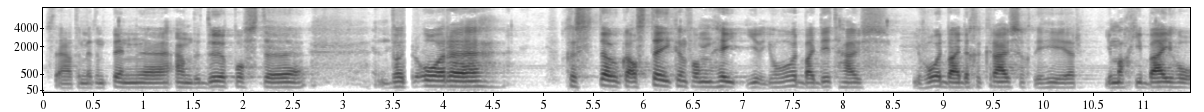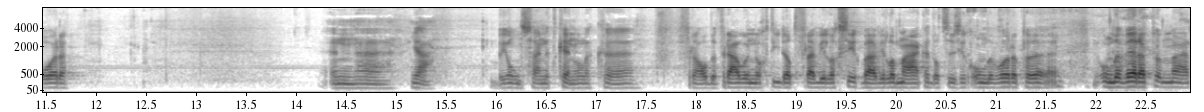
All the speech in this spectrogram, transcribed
staat er met een pen uh, aan de deurpost uh, door de oren gestoken als teken van, hé, hey, je, hoort bij dit huis, je hoort bij de gekruisigde Heer, je mag hierbij horen. En ja, bij ons zijn het kennelijk vooral de vrouwen nog die dat vrijwillig zichtbaar willen maken, dat ze zich onderworpen, onderwerpen. Maar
